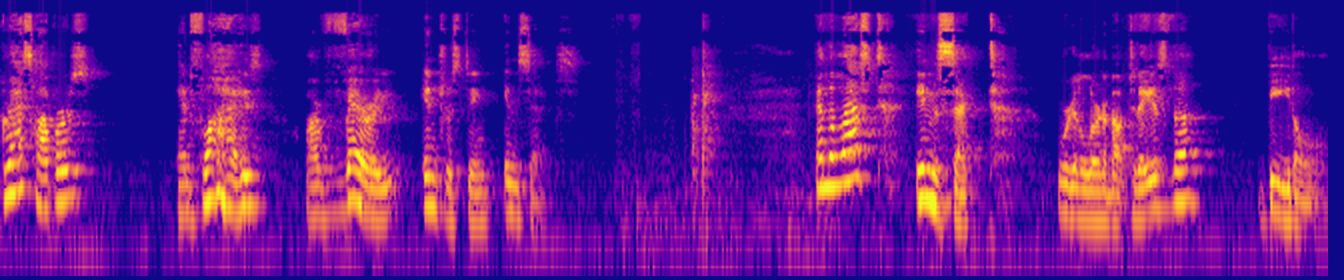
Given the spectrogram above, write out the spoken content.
Grasshoppers and flies are very interesting insects. And the last insect we're going to learn about today is the beetle.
